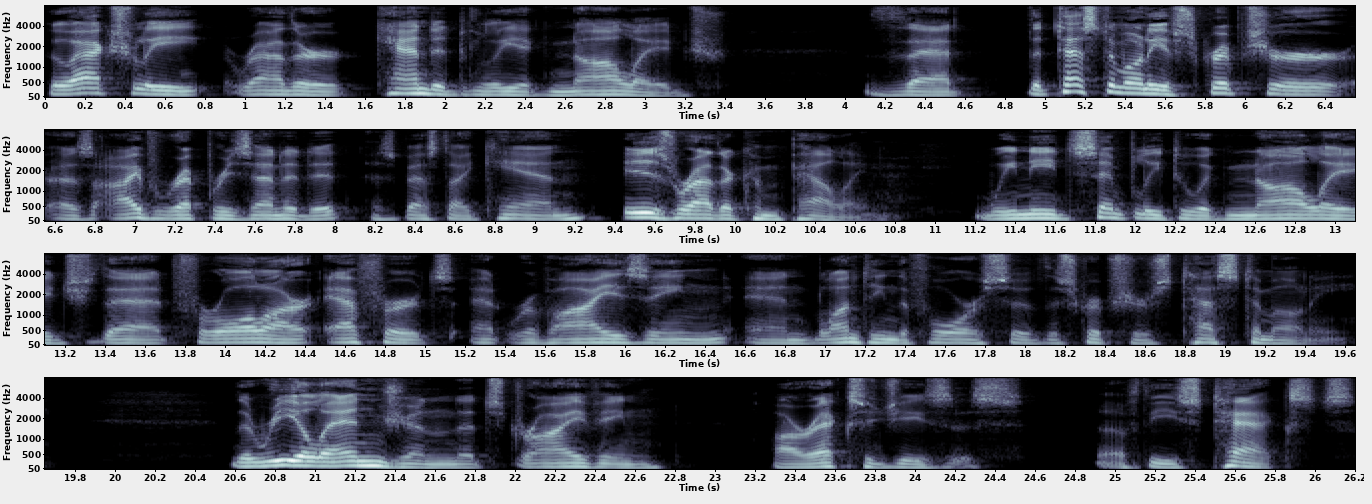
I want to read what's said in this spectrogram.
who actually rather candidly acknowledge that The testimony of Scripture, as I've represented it as best I can, is rather compelling. We need simply to acknowledge that for all our efforts at revising and blunting the force of the Scripture's testimony, the real engine that's driving our exegesis of these texts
